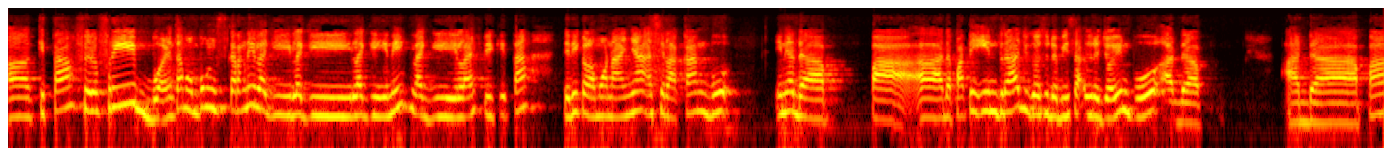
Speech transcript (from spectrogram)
uh, kita feel free, Bu Anita mumpung sekarang ini lagi lagi lagi ini lagi live di kita. Jadi kalau mau nanya silakan Bu. Ini ada Pak uh, ada Pati Indra juga sudah bisa sudah join Bu. Ada ada apa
